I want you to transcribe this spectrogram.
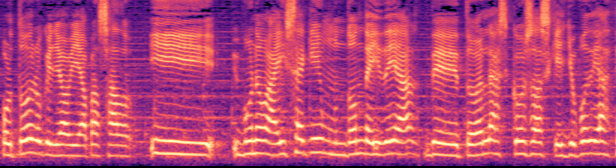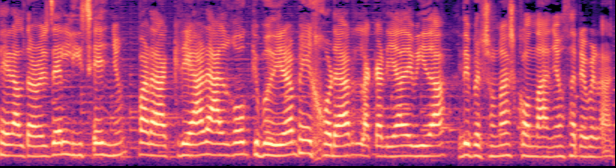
por todo lo que yo había pasado. Y Y bueno, ahí saqué un montón de ideas de todas las cosas que yo podía hacer a través del diseño para crear algo que pudiera mejorar la calidad de vida de personas con daño cerebral.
